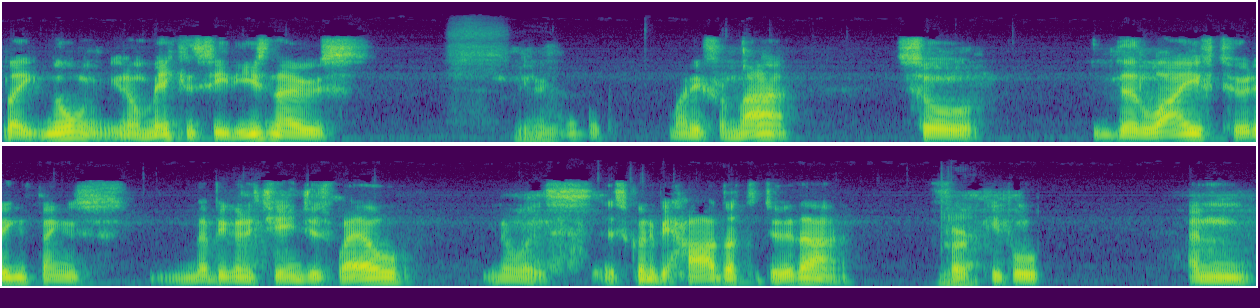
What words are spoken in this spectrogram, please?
like no, you know, making CDs now is you know money from that. So the live touring thing's maybe going to change as well. You know, it's it's going to be harder to do that for yeah. people, and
